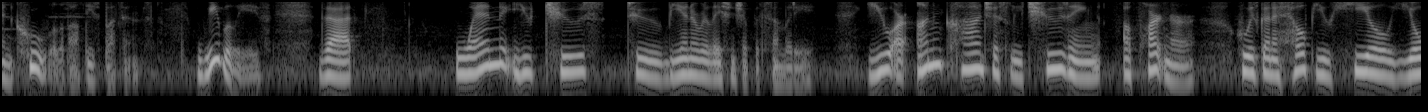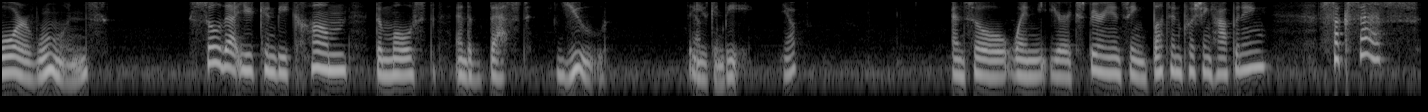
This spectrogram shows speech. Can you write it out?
and cool about these buttons. We believe that when you choose to be in a relationship with somebody, you are unconsciously choosing a partner who is going to help you heal your wounds so that you can become the most and the best you that you can be. Yep. And so when you're experiencing button pushing happening, success!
